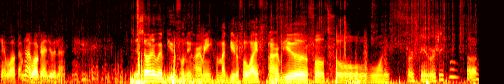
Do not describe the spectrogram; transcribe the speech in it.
can't walk. I'm not walking and doing that. It with beautiful New Harmony with my beautiful wife on our beautiful 21st anniversary. Hello.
